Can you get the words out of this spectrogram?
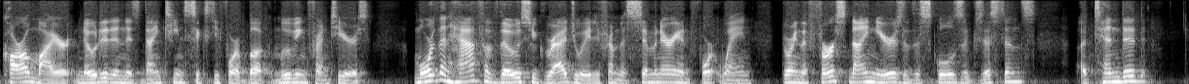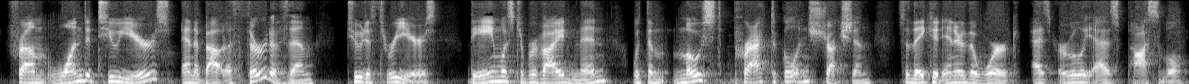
Carl Meyer noted in his 1964 book, Moving Frontiers, more than half of those who graduated from the seminary in Fort Wayne during the first nine years of the school's existence attended from one to two years, and about a third of them two to three years. The aim was to provide men with the most practical instruction so they could enter the work as early as possible.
